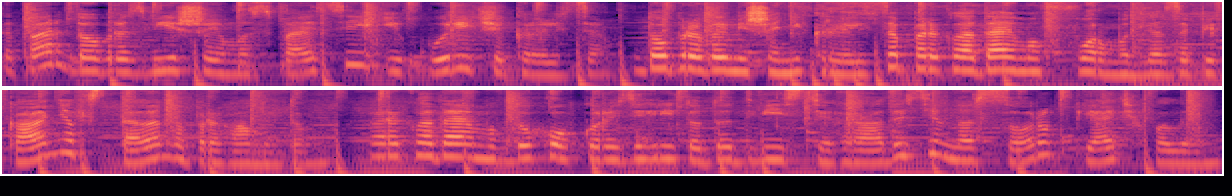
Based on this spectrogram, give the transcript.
Тепер добре змішуємо спеції і курячі крильця. Добре вимішані крильця перекладаємо в форму для запікання, встелену пергаментом. Перекладаємо в духовку розігріту до 200 градусів на 45 хвилин.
